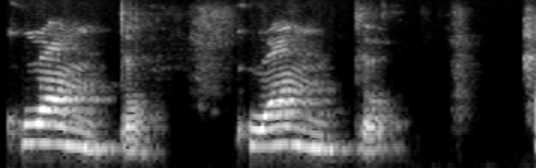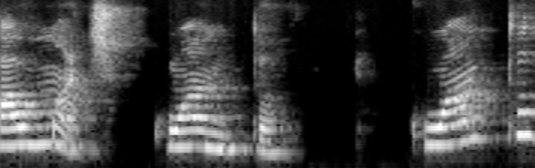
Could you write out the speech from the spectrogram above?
Quanto, quanto, how much, quanto. Quanto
